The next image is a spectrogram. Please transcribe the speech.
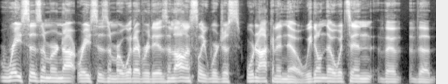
racism or not racism or whatever it is, and honestly, we're just we're not going to know. We don't know what's in the the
